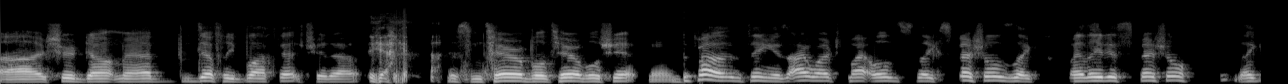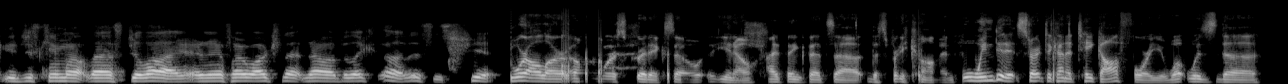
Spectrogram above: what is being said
Uh, I sure don't, man. I definitely block that shit out. Yeah. There's some terrible, terrible shit, man. The problem thing is, I watched my old like specials, like my latest special, like it just came out last July, and if I watch that now, I'd be like, "Oh, this is shit." We're all our own worst critics, so you know, I think that's uh that's pretty common. When did it start to kind of take off for you? What was the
